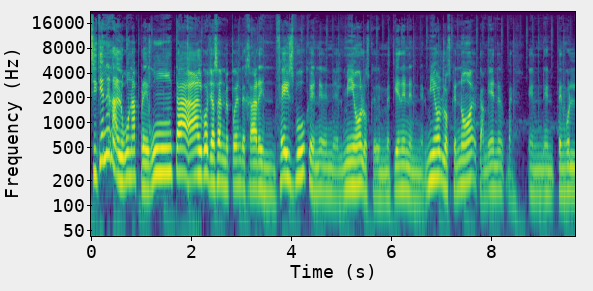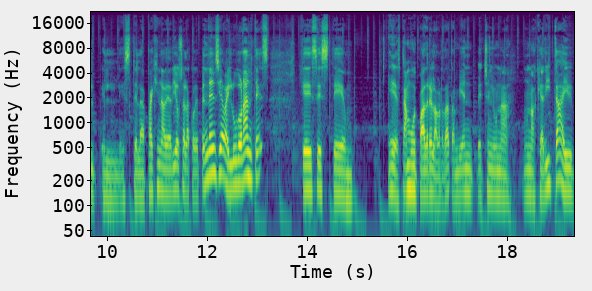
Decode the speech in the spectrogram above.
Si tienen alguna pregunta, algo, ya saben, me pueden dejar en Facebook, en, el mío, los que me tienen en el mío, los que no, también, eh, bueno, en, tengo el, este, la página de Adiós a la Codependencia, Bailú Dorantes, que es este, eh, está muy padre, la verdad, también échenle una, una ojeadita, ahí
